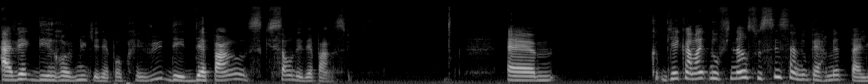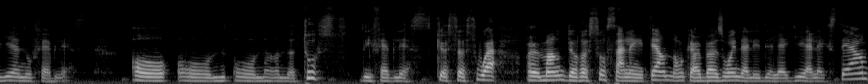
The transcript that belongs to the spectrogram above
avec des revenus qui n'étaient pas prévus, des dépenses qui sont des dépenses fixes. Euh, bien connaître nos finances aussi, ça nous permet de pallier à nos faiblesses. On, en a tous des faiblesses, que ce soit un manque de ressources à l'interne, donc un besoin d'aller déléguer à l'externe,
